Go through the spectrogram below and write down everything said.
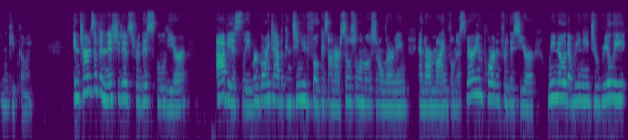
You can keep going. In terms of initiatives for this school year, obviously we're going to have a continued focus on our social emotional learning and our mindfulness. Very important for this year. We know that we need to really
